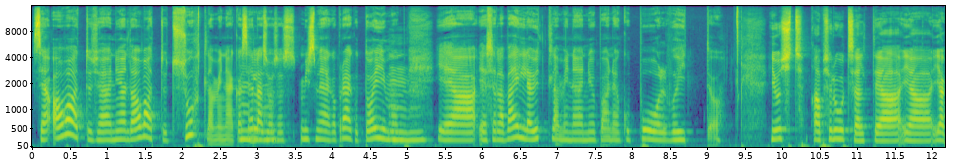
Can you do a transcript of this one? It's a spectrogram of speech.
see avatus ja nii-öelda avatud suhtlemine ka selles mm -hmm. osas, mis meiega praegu toimub mm -hmm. ja, ja selle väljaütlemine on juba nagu pool võitu just, absoluutselt ja, ja, ja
